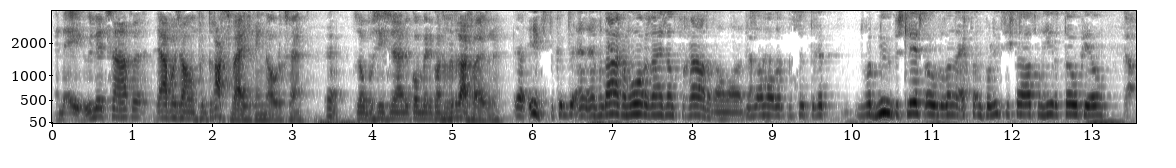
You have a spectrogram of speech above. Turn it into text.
en de EU-lidstaten. Daarvoor zou een verdragswijziging nodig zijn. Ja. Zo precies zijn, er komt binnenkort een verdragswijziging. Ja, iets. En, en vandaag en morgen zijn ze aan het vergaderen allemaal. Het is allemaal, het, is, het, het wordt nu beslist over een, echt een politiestaat van hier tot Tokio. Ja.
